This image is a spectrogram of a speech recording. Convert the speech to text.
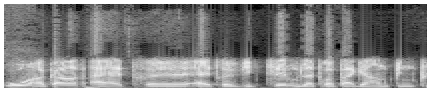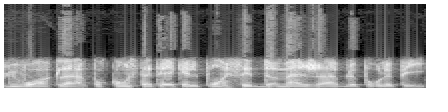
ou encore être euh, être victime de la propagande puis ne plus voir clair pour constater à quel point c'est dommageable pour le pays.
